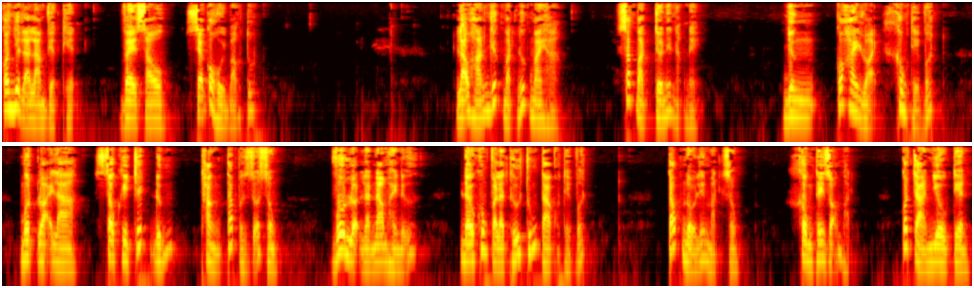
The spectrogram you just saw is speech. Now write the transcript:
Coi như là làm việc thiện. Về sau sẽ có hồi báo tốt. Lão hán liếc mặt nước Mai Hà, Sắc mặt trở nên nặng nề. Nhưng có hai loại không thể vớt. Một loại là sau khi chết đứng thẳng tắp ở giữa sông, Vô luận là nam hay nữ, Đều không phải là thứ chúng ta có thể vớt. Tóc nổi lên mặt sông, Không thấy rõ mặt. Có trả nhiều tiền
